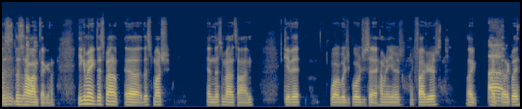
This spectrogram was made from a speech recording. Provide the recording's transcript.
This is this is how I'm thinking. You can make this amount of uh this much in this amount of time. Give it. What would you, what would you say? How many years? Like five years? Like Uh, hypothetically?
